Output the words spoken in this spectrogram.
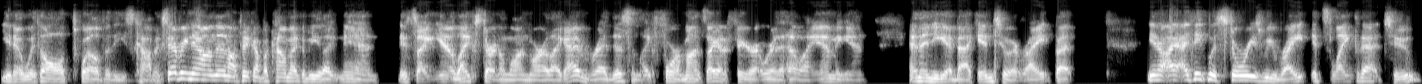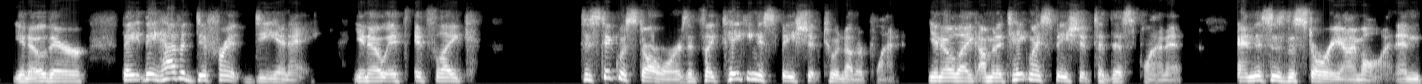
you know, with all 12 of these comics. Every now and then I'll pick up a comic and be like, man, it's like, you know, like starting a lawnmower. Like I haven't read this in like four months. I got to figure out where the hell I am again. And then you get back into it. Right. But, you know, I, I think with stories we write, it's like that too. You know, they're, they, they have a different DNA. You know, it's, it's like, to stick with Star Wars, it's like taking a spaceship to another planet. You know, like I'm going to take my spaceship to this planet and this is the story I'm on. And,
